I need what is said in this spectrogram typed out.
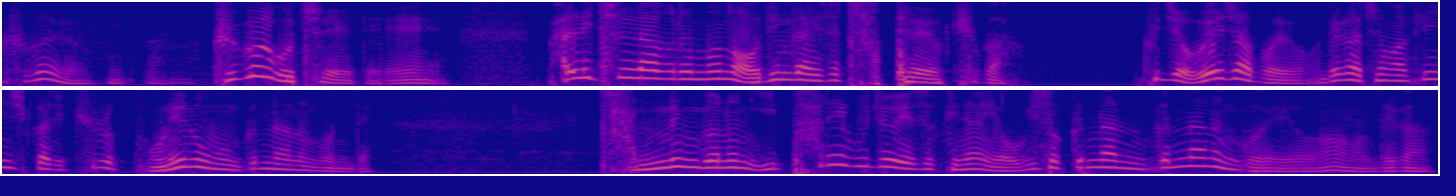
그거예요. 그러니까 그걸 고쳐야 돼. 빨리 칠라 그러면 어딘가에서 잡혀요 큐가. 그죠? 왜 잡아요? 내가 정한 피니시까지 큐를 보내놓으면 끝나는 건데 잡는 거는 이 팔의 구조에서 그냥 여기서 끝나는 끝나는 거예요. 내가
